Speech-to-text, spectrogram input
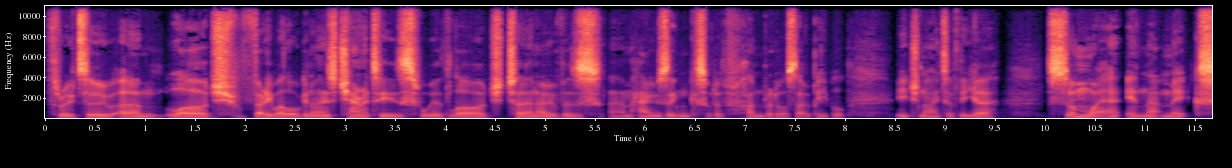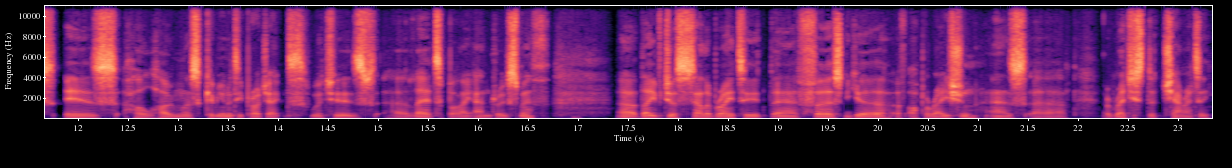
through to um, large, very well organised charities with large turnovers, um, housing sort of hundred or so people each night of the year. Somewhere in that mix is Hull Homeless Community Project, which is uh, led by Andrew Smith. Uh, they've just celebrated their first year of operation as uh, a registered charity.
